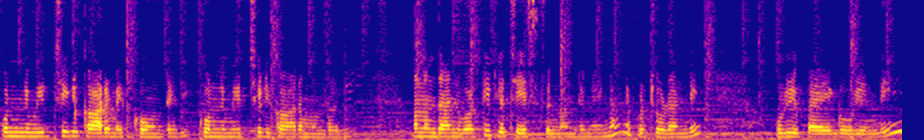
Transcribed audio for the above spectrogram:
కొన్ని మిర్చీలు కారం ఎక్కువ ఉంటుంది. కొన్ని మిర్చీలు కారం ఉండదు. మనం దాన్ని బట్టి ఇట్లా చేస్తున్నాండి నేను. ఇప్పుడు చూడండి. ఉల్లిపాయ గోలింది.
